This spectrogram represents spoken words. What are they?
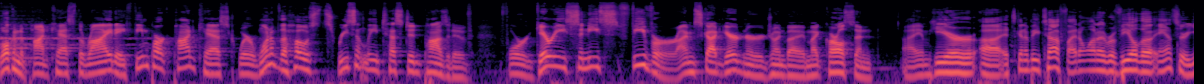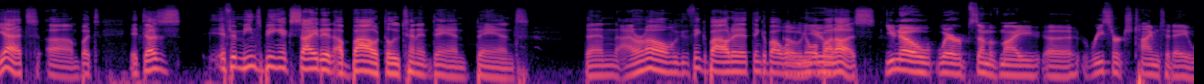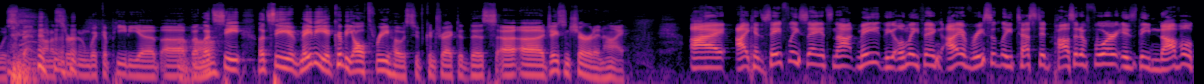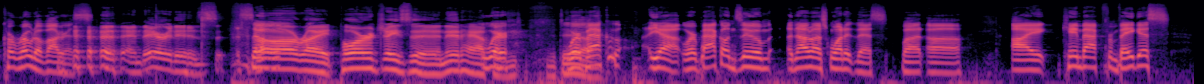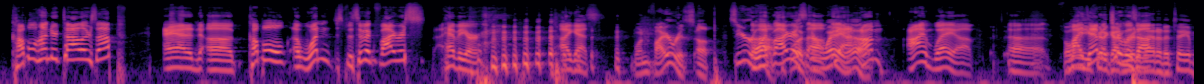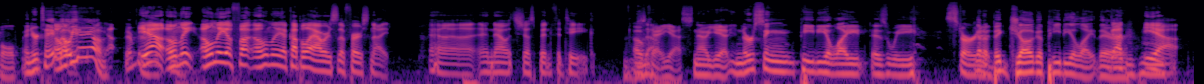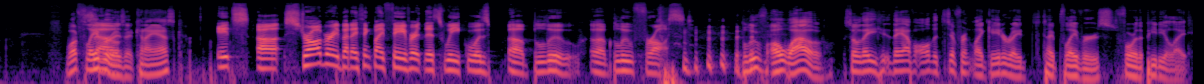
Welcome to Podcast The Ride, a theme park podcast where one of the hosts recently tested positive for Gary Sinise fever. I'm Scott Gairdner, joined by Mike Carlson. I am here. Uh, it's going to be tough. I don't want to reveal the answer yet, um, but it does. If it means being excited about the Lieutenant Dan band, then I don't know. Think about it. Think about what Oh, we know you- about us. You know where some of my uh, research time today was spent on a certain Wikipedia. Uh, But let's see. Let's see. Maybe it could be all three hosts who've contracted this. Uh, uh, Jason Sheridan, hi. I I can safely say it's not me. The only thing I have recently tested positive for is the novel coronavirus. and there it is. So- all right, poor Jason. It happened. We're we're back. Yeah, we're back on Zoom. None of us wanted this, but uh, I came back from Vegas, couple hundred dollars up, and a couple uh, one specific virus heavier, I guess. one virus up. So you're One up. virus Look, up. way yeah, up. I'm I'm way up. Uh, my temperature was up. at a table. And your table? Oh, Oh, yeah, yeah. Yeah, only only a fu- only a couple hours the first night, uh, and now it's just been fatigue. Okay, yes. Now, yeah, nursing Pedialyte as we started. Got a big jug of Pedialyte there. Got- Mm-hmm. Yeah, what flavor So- is it? Can I ask? it's uh, strawberry, but I think my favorite this week was uh, blue, uh, blue frost. Blue. oh wow. So they they have all the different like Gatorade type flavors for the Pedialyte.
